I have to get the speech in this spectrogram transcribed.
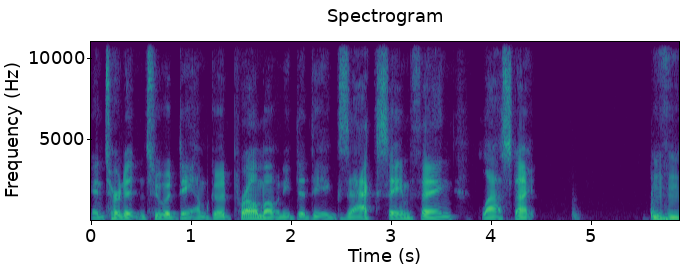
and turned it into a damn good promo. And he did the exact same thing last night. hmm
